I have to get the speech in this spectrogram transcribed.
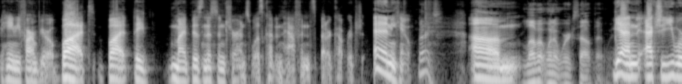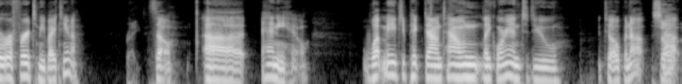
Haney Farm Bureau, but but they my business insurance was cut in half and it's better coverage. Anywho, Nice. um, Love it when it works out that way. yeah, and actually you were referred to me by Tina. Right. So, uh, anywho, what made you pick downtown Lake Orion to do to open up? So shop?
